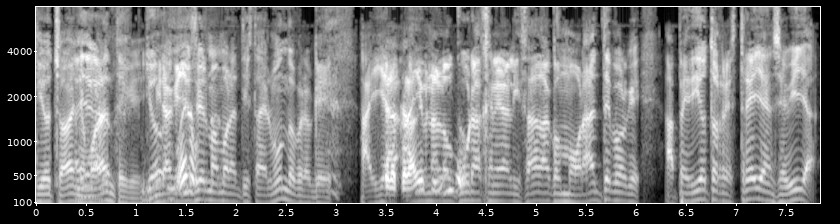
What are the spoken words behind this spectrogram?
18 Ha años. Morante. Que, Yo- mira que bueno. yo soy el más morantista del mundo, pero que ahí Pero que lo hay haya una pedido. locura generalizada con Morante porque ha pedido Torre Estrella en Sevilla.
